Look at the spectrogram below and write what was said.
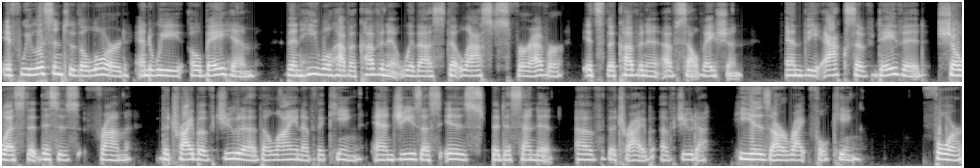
If we listen to the Lord and we obey him, then he will have a covenant with us that lasts forever. It's the covenant of salvation. And the acts of David show us that this is from the tribe of Judah, the line of the king, and Jesus is the descendant of the tribe of Judah. He is our rightful king. 4.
